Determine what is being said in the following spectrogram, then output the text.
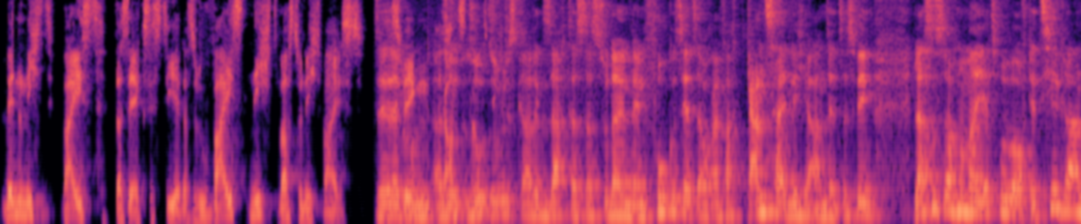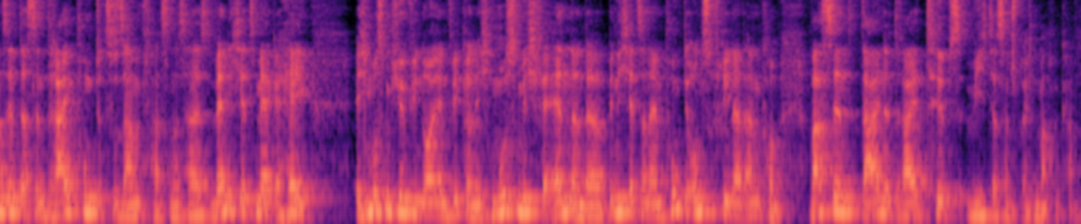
wenn du nicht weißt, dass er existiert. Also du weißt nicht, was du nicht weißt. Sehr, Deswegen sehr cool. Also so, so wie du es gerade gesagt hast, dass du deinen dein Fokus jetzt auch einfach ganzheitlicher ansetzt. Deswegen lass uns doch nochmal jetzt, wo wir auf der Zielgeraden sind, das in drei Punkte zusammenfassen. Das heißt, wenn ich jetzt merke, hey, ich muss mich irgendwie neu entwickeln, ich muss mich verändern, da bin ich jetzt an einem Punkt der Unzufriedenheit angekommen. Was sind deine drei Tipps, wie ich das entsprechend machen kann?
